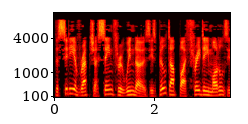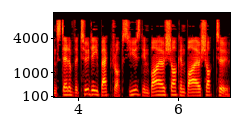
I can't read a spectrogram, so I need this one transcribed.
The city of Rapture seen through windows is built up by 3D models instead of the 2D backdrops used in Bioshock and Bioshock 2.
